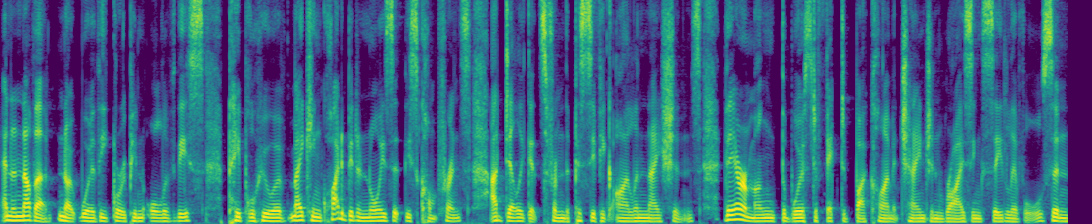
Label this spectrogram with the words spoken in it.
And another noteworthy group in all of this, people who are making quite a bit of noise at this conference, are delegates from the Pacific Island nations. They're among the worst affected by climate change and rising sea levels. And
